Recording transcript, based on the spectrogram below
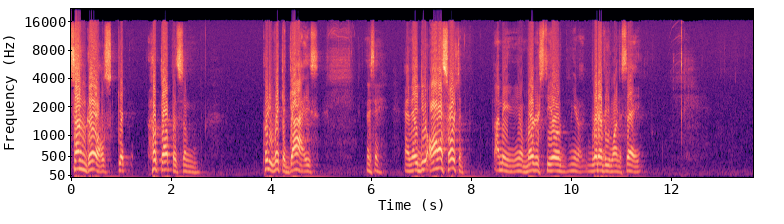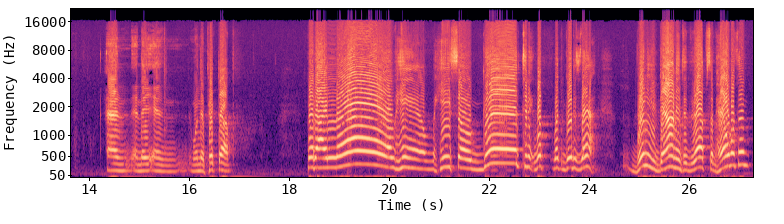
some girls get hooked up with some pretty wicked guys. They say, and they do all sorts of, I mean, you know, murder, steal, you know, whatever you want to say. And and they and when they're picked up, but I love him. He's so good to me. What what good is that? Bringing you down into the depths of hell with him?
